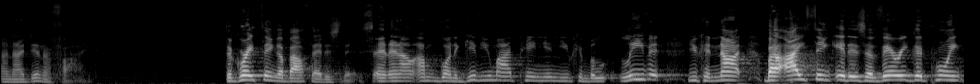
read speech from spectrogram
unidentified. The great thing about that is this, and, and I'm going to give you my opinion. You can believe it, you cannot, but I think it is a very good point.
